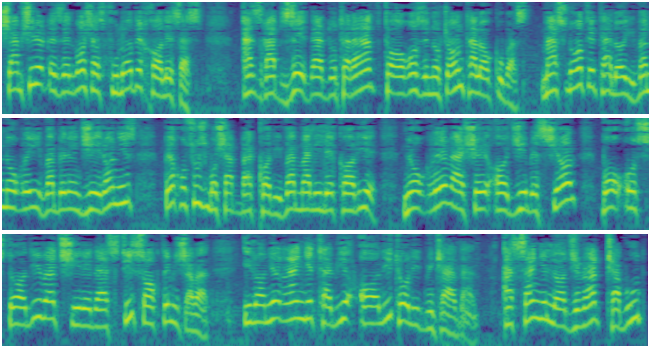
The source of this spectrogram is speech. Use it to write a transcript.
شمشیر قزلباش از فولاد خالص است. از قبضه در دو طرف تا آغاز نوک آن تلاکوب است مصنوعات طلایی و نقره‌ای و برنجی ایران نیز به خصوص مشبک کاری و ملیل کاری نقره و اشیاء آجی بسیار با استادی و چیره دستی ساخته می شود ایرانی رنگ طبیعی عالی تولید می کردن. از سنگ لاجورد کبود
